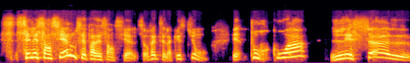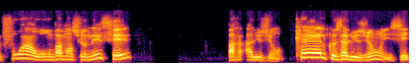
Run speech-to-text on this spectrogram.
C'est l'essentiel ou c'est pas l'essentiel? En fait, c'est la question. Pourquoi les seules fois où on va mentionner, c'est par allusion. Quelques allusions ici.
